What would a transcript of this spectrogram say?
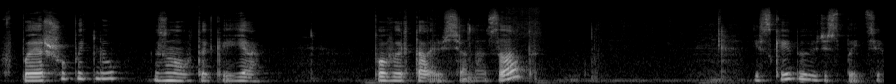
в першу петлю. Знов таки я повертаюся назад і скидую спиці.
